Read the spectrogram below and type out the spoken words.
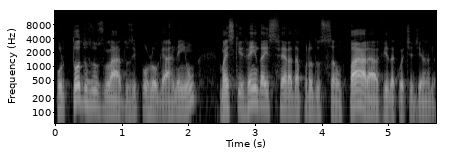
por todos os lados e por lugar nenhum, mas que vem da esfera da produção para a vida cotidiana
